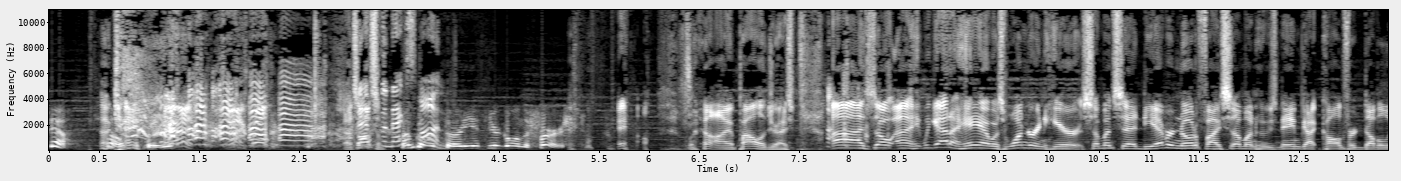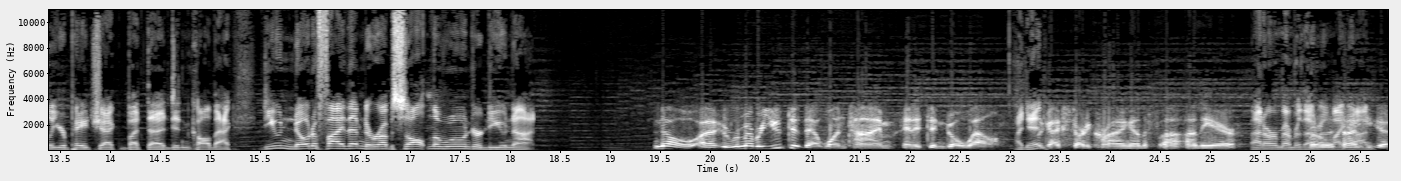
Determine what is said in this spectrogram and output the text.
Yeah. Okay. All 30th. right. All right. That's, That's awesome. the next I'm going month. thirtieth. You're going the first. well, well, I apologize. Uh, so uh, we got a hey. I was wondering here. Someone said, "Do you ever notify someone whose name got called for double your paycheck but uh, didn't call back? Do you notify them to rub salt in the wound, or do you not?" No, uh, remember you did that one time and it didn't go well. I did? The guy started crying on the uh, on the air. I don't remember that. Remember oh my god! He, uh,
